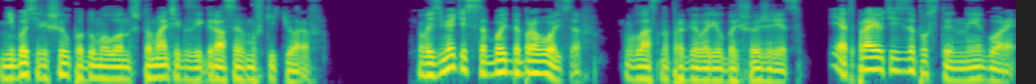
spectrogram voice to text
Небось решил, подумал он, что мальчик заигрался в мушкетеров. «Возьмете с собой добровольцев», — властно проговорил большой жрец, «и отправитесь за пустынные горы.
